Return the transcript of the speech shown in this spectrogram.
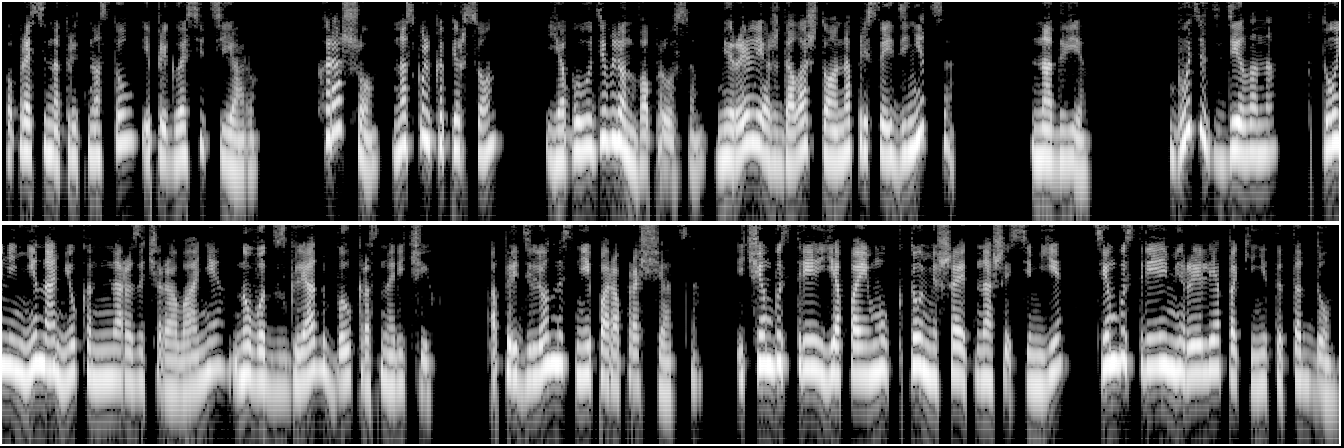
Попроси накрыть на стол и пригласить Яру. Хорошо. На сколько персон? Я был удивлен вопросом. Мирелья ждала, что она присоединится? На две. Будет сделано. В тоне ни намека на разочарование, но вот взгляд был красноречив. Определенно с ней пора прощаться. И чем быстрее я пойму, кто мешает нашей семье, тем быстрее Мирелия покинет этот дом.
